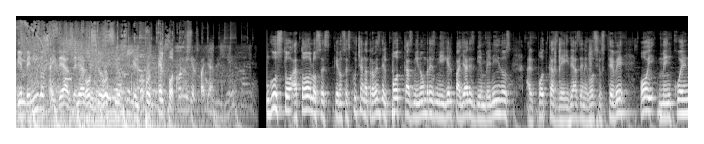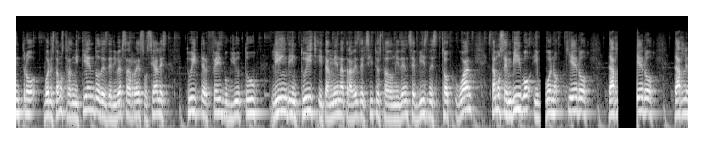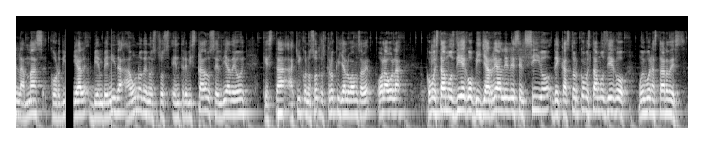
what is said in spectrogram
Bienvenidos a Ideas de Negocios, el, podcast. Con Miguel Payares. Un gusto a todos los que nos escuchan a través del podcast. Mi nombre es Miguel Payares. Bienvenidos al podcast de Ideas de Negocios TV. Hoy me encuentro, bueno, estamos transmitiendo desde diversas redes sociales, Twitter, Facebook, YouTube, LinkedIn, Twitch y también a través del sitio estadounidense Business Talk One. Estamos en vivo y bueno, quiero darle, quiero darle la más cordial bienvenida a uno de nuestros entrevistados el día de hoy que está aquí con nosotros. Creo que ya lo vamos a ver. Hola, hola. ¿Cómo estamos, Diego Villarreal? Él es el CEO de Castor. ¿Cómo estamos, Diego? Muy buenas tardes.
